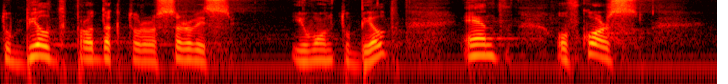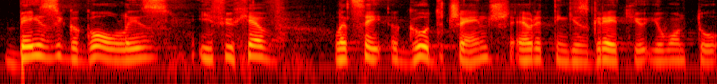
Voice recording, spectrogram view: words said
to build product or service you want to build. And of course, basic goal is if you have, let's say, a good change, everything is great, you, you want to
